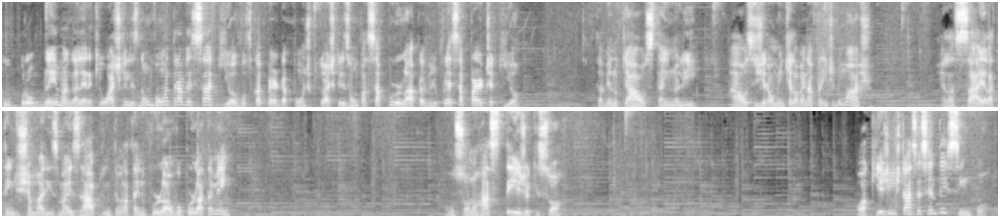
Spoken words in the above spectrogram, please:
O problema, galera, é que eu acho que eles não vão atravessar aqui, ó. Eu vou ficar perto da ponte porque eu acho que eles vão passar por lá pra vir pra essa parte aqui, ó. Tá vendo que a alce tá indo ali? A alce, geralmente, ela vai na frente do macho. Ela sai, ela tende o chamariz mais rápido, então ela tá indo por lá. Eu vou por lá também. Vamos só no rastejo aqui só. Ó, aqui a gente tá a 65, ó.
